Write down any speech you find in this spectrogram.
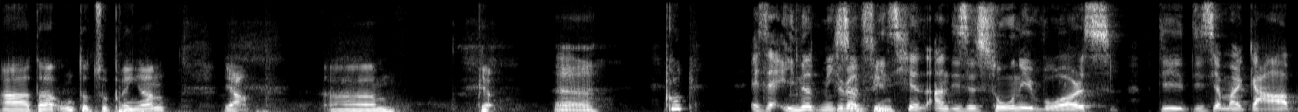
äh, da unterzubringen. Ja. Ähm, ja. Äh, Gut. Es erinnert mich so ein bisschen an diese Sony Wars die die es ja mal gab,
